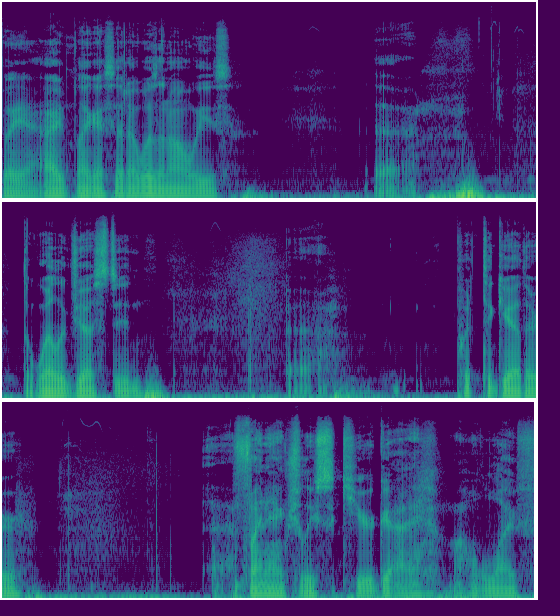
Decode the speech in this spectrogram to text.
but yeah, I like I said, I wasn't always uh, the well-adjusted, uh, put together, uh, financially secure guy my whole life.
